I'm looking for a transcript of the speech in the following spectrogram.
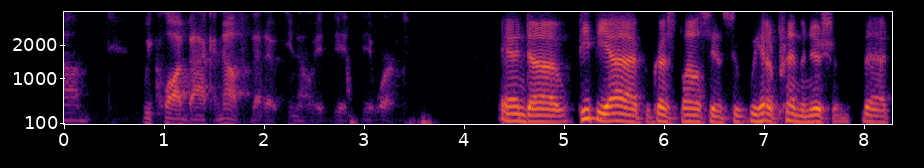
um, we clawed back enough that it, you know, it, it, it worked. And uh, PPI, Progressive Policy Institute, we had a premonition that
